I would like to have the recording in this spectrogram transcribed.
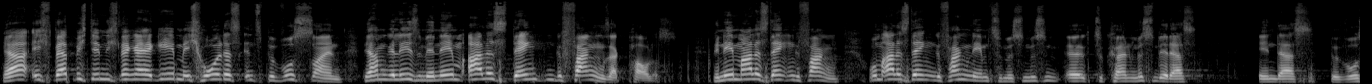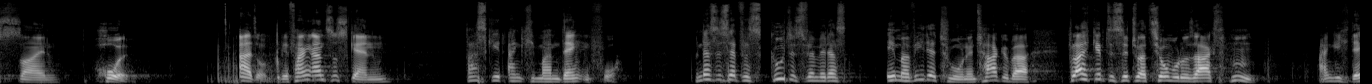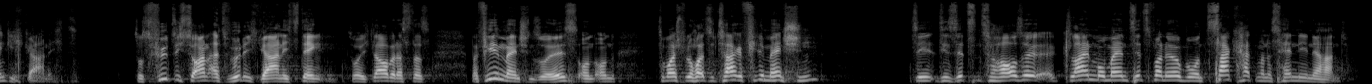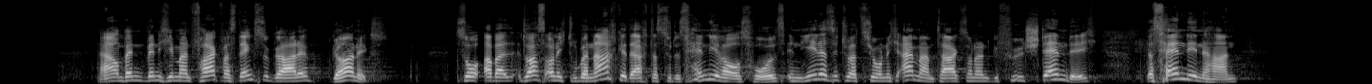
Ja, ich werde mich dem nicht länger ergeben, ich hole das ins Bewusstsein. Wir haben gelesen, wir nehmen alles Denken gefangen, sagt Paulus. Wir nehmen alles Denken gefangen. Um alles Denken gefangen nehmen zu müssen, müssen äh, zu können, müssen wir das in das Bewusstsein holen. Also, wir fangen an zu scannen. Was geht eigentlich in meinem Denken vor? Und das ist etwas Gutes, wenn wir das immer wieder tun, den Tag über. Vielleicht gibt es Situationen, wo du sagst, hm, eigentlich denke ich gar nichts. So, es fühlt sich so an, als würde ich gar nichts denken. So, ich glaube, dass das bei vielen Menschen so ist. Und, und zum Beispiel heutzutage viele Menschen, sie, die sitzen zu Hause, kleinen Moment sitzt man irgendwo und zack, hat man das Handy in der Hand. Ja, und wenn, wenn ich jemanden frage, was denkst du gerade? Gar nichts. So, aber du hast auch nicht drüber nachgedacht, dass du das Handy rausholst, in jeder Situation, nicht einmal am Tag, sondern gefühlt ständig, das Handy in der Hand,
